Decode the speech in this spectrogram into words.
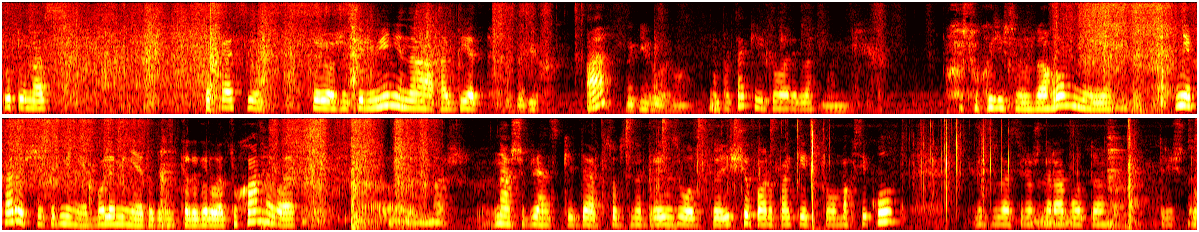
тут у нас попросил Сережа пельмени на обед. Таких, А? такие говорила. Ну, про такие говорила. Маленькие. Сколько есть нужно? Огромные. Не, хорошие пельмени. Более-менее, тут, как я говорила, от Суханова. Наш. Наши брянские, да, собственное производство. Еще пару пакетиков Макси Колд. Взяла Сережа на работу. Три, шту...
